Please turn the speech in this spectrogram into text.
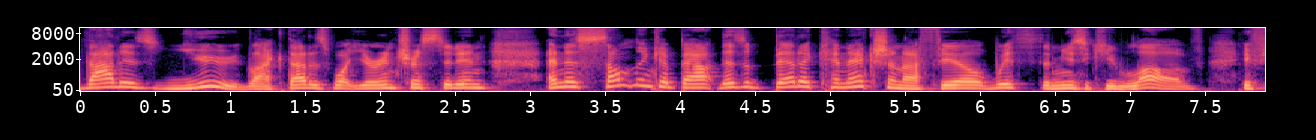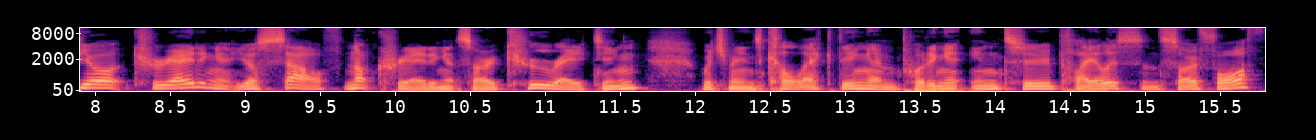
that is you. Like that is what you're interested in. And there's something about there's a better connection i feel with the music you love if you're creating it yourself not creating it sorry curating which means collecting and putting it into playlists and so forth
